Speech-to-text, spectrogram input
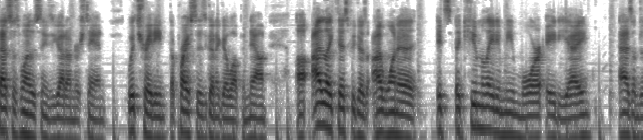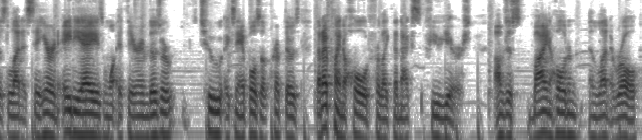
that's just one of those things you got to understand. With trading, the price is going to go up and down. Uh, I like this because I want to, it's accumulating me more ADA as I'm just letting it stay here. And ADA is one, Ethereum. Those are two examples of cryptos that I plan to hold for like the next few years. I'm just buying, holding, and letting it roll.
